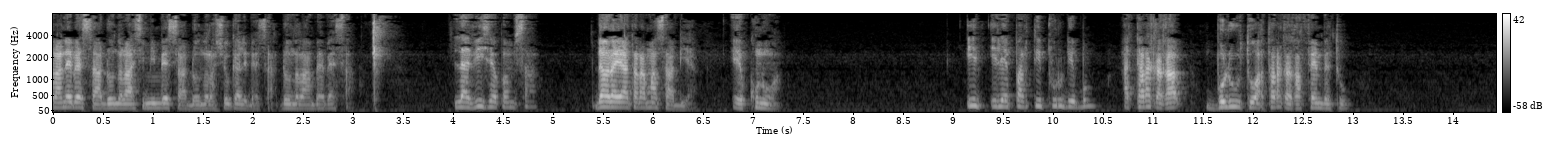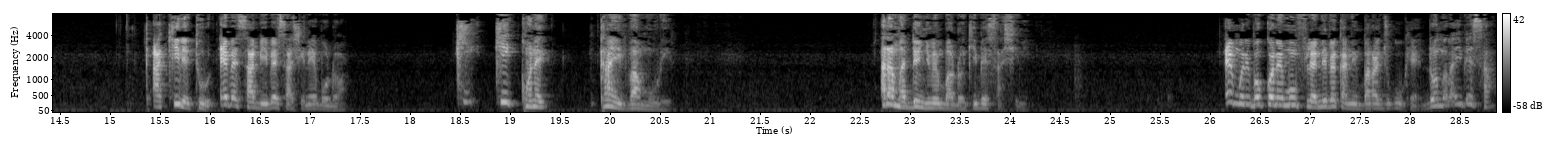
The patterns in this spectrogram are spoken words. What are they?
la ne bɛ sa. La asimi bɛ sa. Don la sogɛli bɛ sa. Don la an bɛɛ bɛ sa. La vie c'est comme ça. Dawuda yatarama sa biya e kunu il, il est parti pour de bon. A taara k'a ka boliw to a taara k'a à qui le tour? E bɛ sa bi i bɛ sa sini e b'o dɔn qui qui connaît quand il va mourir? Adamaden jumɛn b'a dɔn k'i bɛ sa sini e moribo kɔnɛ mun filɛ n'i bɛ ka nin baara jugu kɛ don dɔ la i bɛ sa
